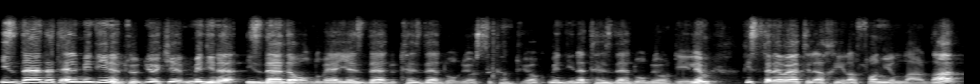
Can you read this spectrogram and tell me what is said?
İzdedet el Medinetü diyor ki Medine izdede oldu veya yezdedü tezdedü oluyor. Sıkıntı yok. Medine tezdedü oluyor diyelim. Fistenevatil ahira son yıllarda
